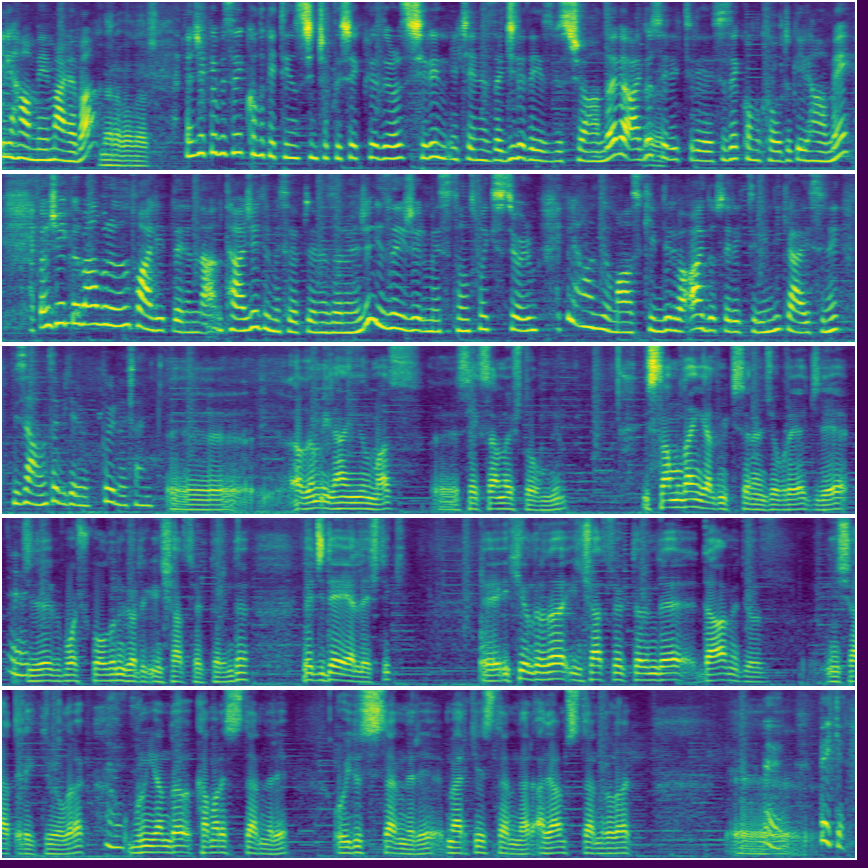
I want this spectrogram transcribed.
İlhan Bey merhaba. Merhabalar. Öncelikle bizi konuk ettiğiniz için çok teşekkür ediyoruz. Şirin ilçenizde, Cide'deyiz biz şu anda ve Aydos Evet. Elektriğe size konuk olduk İlhan Bey. Öncelikle ben buranın faaliyetlerinden, tercih edilme sebeplerinizden önce izleyicilerime sizi tanıtmak istiyorum. İlhan Yılmaz kimdir ve Aydos Elektriğin hikayesini bize anlatabilir mi? Buyurun efendim. Ee, adım İlhan Yılmaz. Ee, 85 doğumluyum. İstanbul'dan geldim iki sene önce buraya Cide'ye. Evet. Cide'de bir boşluk olduğunu gördük inşaat sektöründe ve Cide'ye yerleştik. Ee, iki yıldır da inşaat sektöründe devam ediyoruz inşaat elektriği olarak. Evet. Bunun yanında kamera sistemleri, uydu sistemleri, merkez sistemler, alarm sistemleri olarak Evet. Peki.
